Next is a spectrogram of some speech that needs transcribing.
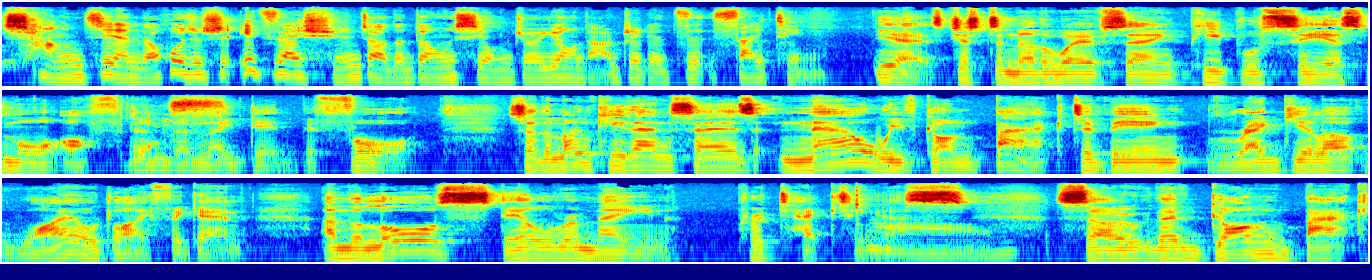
常见的或者是一直在寻找的东西。我们就会用到这个字 sighting。 Yeah, it's just another way of saying people see us more often Yes. than they did before. So the monkey then says, Now we've gone back to being regular wildlife again, and the laws still remain protecting us. So they've gone back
